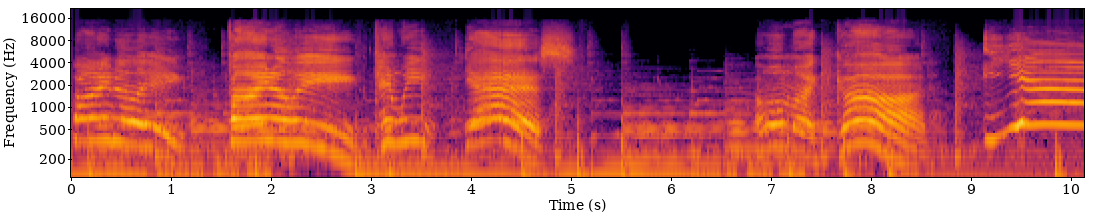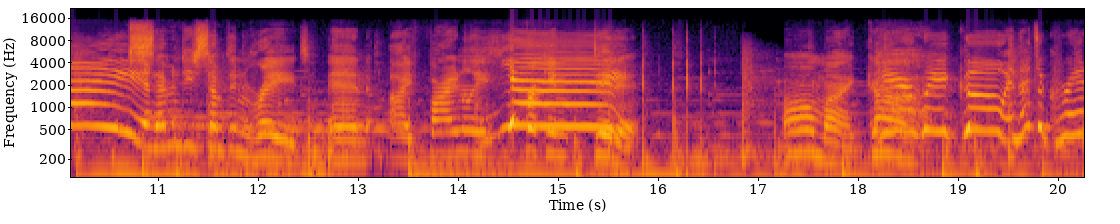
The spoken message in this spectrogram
Finally! Finally! Can we? Yes! Oh my god! Yay! 70 something raids and I finally Yay! freaking did it. Oh my god. Here we go, and that's a great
